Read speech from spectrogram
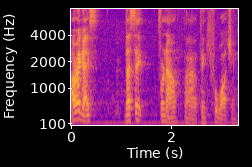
All right, guys, that's it for now. Uh, thank you for watching.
